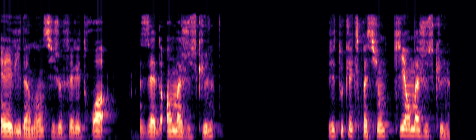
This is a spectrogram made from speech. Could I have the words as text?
Et évidemment, si je fais les trois Z en majuscule, j'ai toute l'expression qui est en majuscule.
